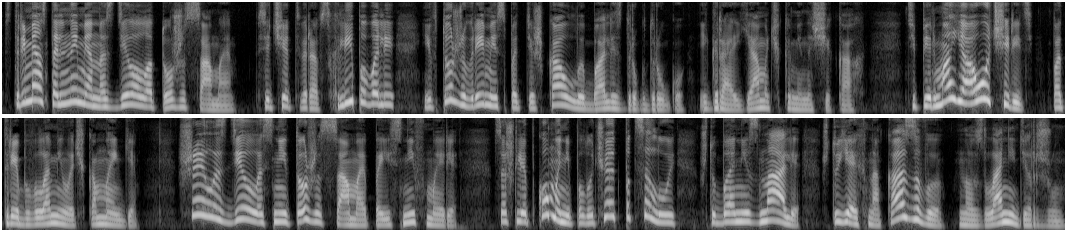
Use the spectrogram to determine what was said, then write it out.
С тремя остальными она сделала то же самое. Все четверо всхлипывали и в то же время из-под тяжка улыбались друг другу, играя ямочками на щеках. «Теперь моя очередь!» — потребовала милочка Мэгги. Шейла сделала с ней то же самое, пояснив Мэри. Со шлепком они получают поцелуй, чтобы они знали, что я их наказываю, но зла не держу.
